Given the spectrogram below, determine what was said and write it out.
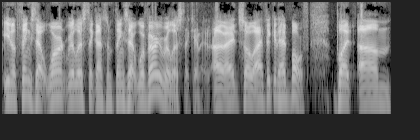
you know things that weren't realistic and some things that were very realistic in it. All right, so I think it had both. But um,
